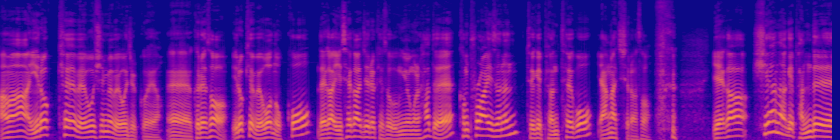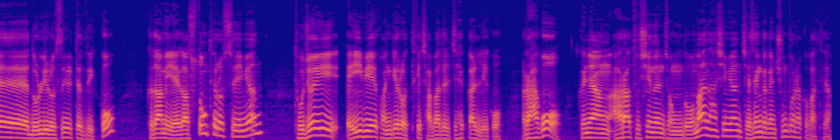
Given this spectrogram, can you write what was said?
아마 이렇게 외우시면 외워질 거예요. 예, 그래서 이렇게 외워놓고 내가 이 세 가지를 계속 응용을 하되 comprise는 되게 변태고 양아치라서 얘가 희한하게 반대 논리로 쓰일 때도 있고 그 다음에 얘가 수동태로 쓰이면 도저히 A, B의 관계를 어떻게 잡아야 될지 헷갈리고 라고 그냥 알아두시는 정도만 하시면 제 생각엔 충분할 것 같아요.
